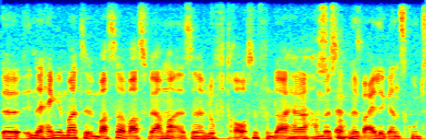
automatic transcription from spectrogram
äh, in der Hängematte im Wasser war es wärmer als in der Luft draußen. Von daher ja, haben wir es noch eine Weile ganz gut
